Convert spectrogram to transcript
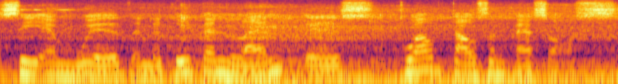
cm width and the 210 length is 12,000 pesos.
